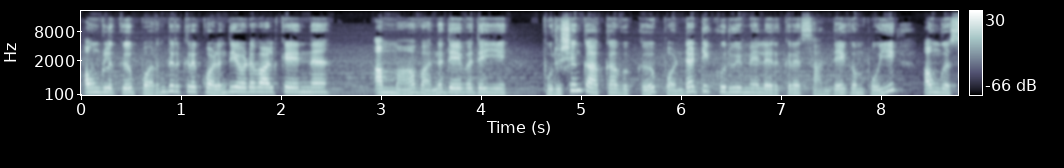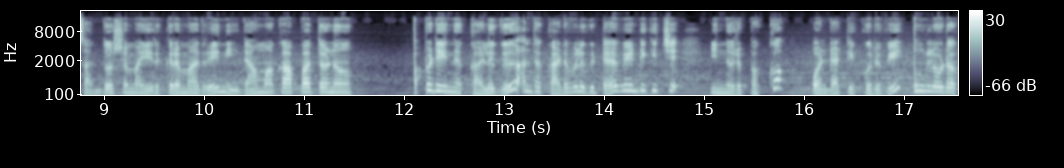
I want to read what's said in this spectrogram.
அவங்களுக்கு பிறந்திருக்கிற குழந்தையோட வாழ்க்கை என்ன? அம்மா வனதேவதையே புருஷன் காக்காவுக்கு பொண்டாட்டி குருவி மேல இருக்கிற சந்தேகம் போய் அவங்க சந்தோஷமா இருக்கிற மாதிரி நீதாம்மா காப்பாத்தணும். அப்படின்னு கழுகு அந்த கடவுள்கிட்ட வேண்டிக்கிச்சு. இன்னொரு பக்கம் பொண்டாட்டி குருவி உங்களோட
